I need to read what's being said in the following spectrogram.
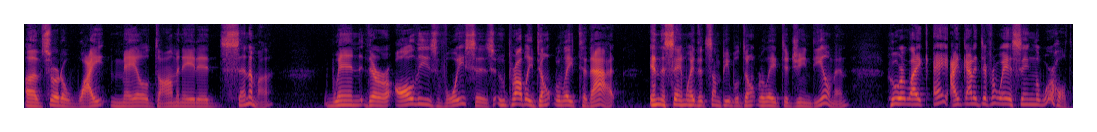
of sort of white male dominated cinema when there are all these voices who probably don't relate to that in the same way that some people don't relate to Jeanne Dielman who are like, hey, I've got a different way of seeing the world.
